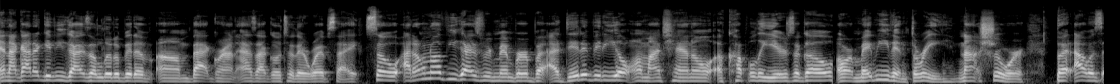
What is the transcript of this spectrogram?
And I gotta give you guys a little bit of um, background as I go to their website. So I don't know if you guys remember, but I did a video on my channel a couple of years ago, or maybe even three, not sure. But I was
